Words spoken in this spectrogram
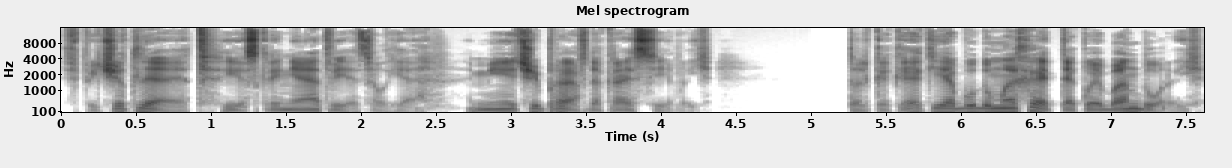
«Впечатляет», — искренне ответил я. «Меч и правда красивый. Только как я буду махать такой бандурой?»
